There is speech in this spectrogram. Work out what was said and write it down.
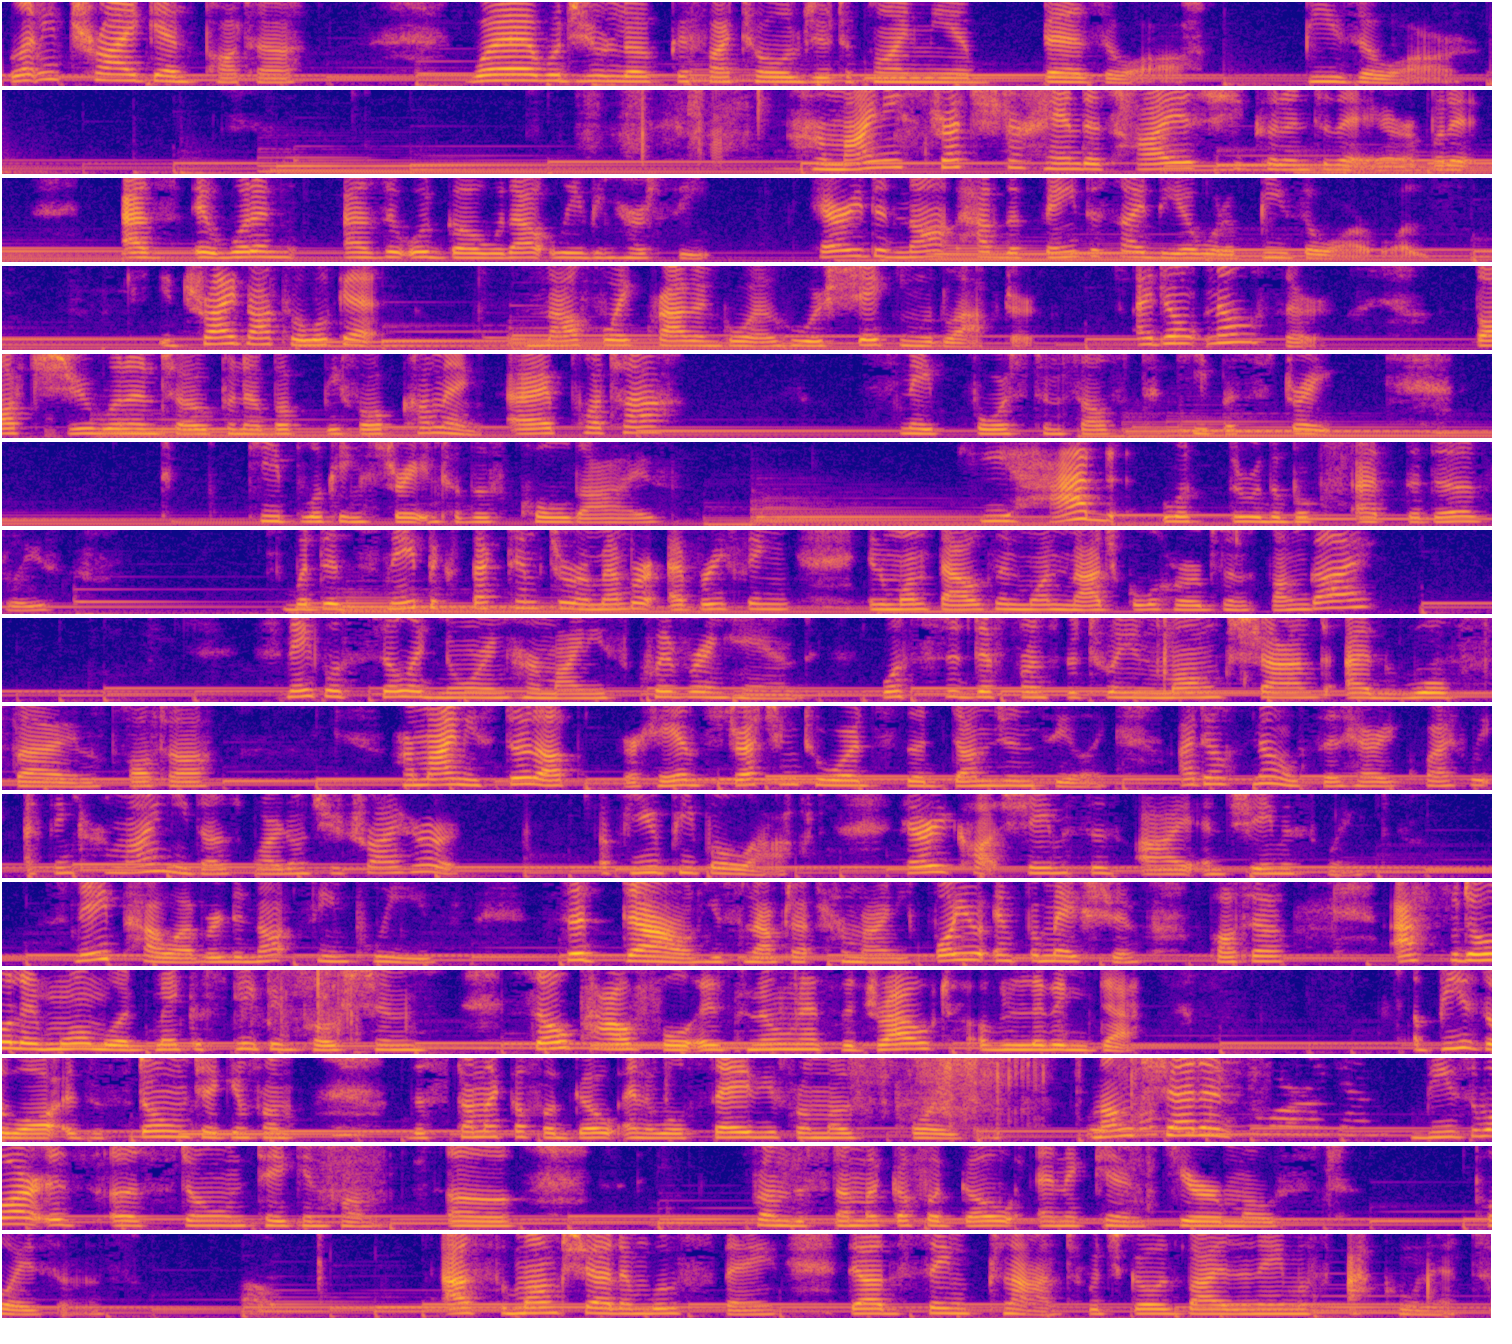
Let me try again, Potter. Where would you look if I told you to find me a bezoar? Bezoar. Hermione stretched her hand as high as she could into the air, but it as it wouldn't as it would go without leaving her seat. Harry did not have the faintest idea what a bezoar was. He tried not to look at Malfoy, Crabbe, and Goyle, who were shaking with laughter. I don't know, sir. Thought you wouldn't open a book before coming, eh, Potter? Snape forced himself to keep a straight, to keep looking straight into those cold eyes. He had looked through the books at the Dursleys, but did Snape expect him to remember everything in 1001 magical herbs and fungi? Snape was still ignoring Hermione's quivering hand. What's the difference between Monkshood and Wolfsbane, Potter? Hermione stood up, her hand stretching towards the dungeon ceiling. I don't know, said Harry quietly. I think Hermione does. Why don't you try her? A few people laughed. Harry caught Seamus's eye, and Seamus winked. Snape, however, did not seem pleased. Sit down, he snapped at Hermione. For your information, Potter, Asphodel and Wormwood make a sleeping potion so powerful it's known as the Drought of Living Death. A bezoar is a stone taken from the stomach of a goat and it will save you from most poison. Monkshood and bezoar is a stone taken from uh from the stomach of a goat and it can cure most poisons. As for Monkshood and Wolfsbane, they are the same plant, which goes by the name of aconite.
